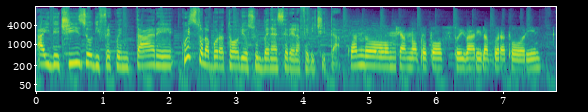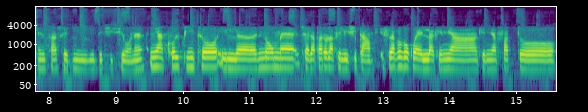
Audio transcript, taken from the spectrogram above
hai deciso di frequentare questo laboratorio sul benessere e la felicità? Quando ci hanno proposto i vari laboratori in fase di decisione, mi ha colpito il nome, cioè la parola felicità. È stata proprio quella che mi ha, che mi ha fatto,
